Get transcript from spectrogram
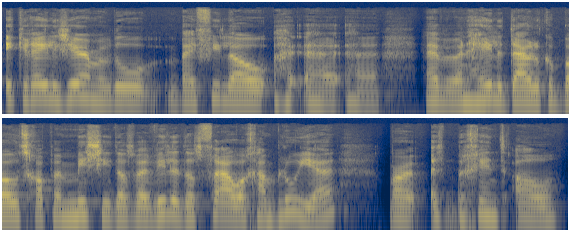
ik realiseer me, bedoel, bij Philo uh, uh, hebben we een hele duidelijke boodschap en missie dat wij willen dat vrouwen gaan bloeien. Maar het begint al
